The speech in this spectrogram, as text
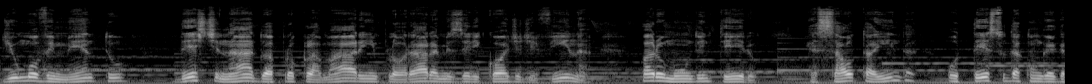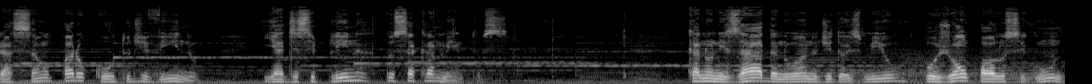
de um movimento destinado a proclamar e implorar a misericórdia divina para o mundo inteiro. Ressalta ainda o texto da congregação para o culto divino e a disciplina dos sacramentos canonizada no ano de 2000 por João Paulo II,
